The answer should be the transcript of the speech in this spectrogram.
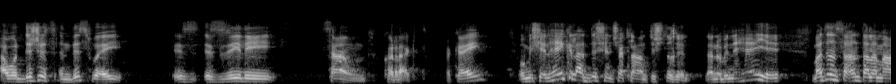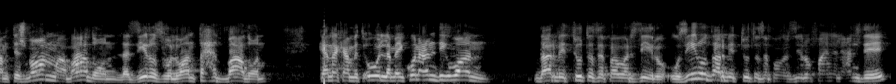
our digits in this way is is really sound. Correct. Okay? ومشان هيك ال addition شكلها عم تشتغل. لأنه بالنهاية ما تنسى أنت لما عم تجمعهم مع بعضهم لل zeros وال1 تحت بعضهم كأنك عم بتقول لما يكون عندي 1 ضربة 2 to the power 0 و0 ضربة 2 to the power 0 finally عندي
